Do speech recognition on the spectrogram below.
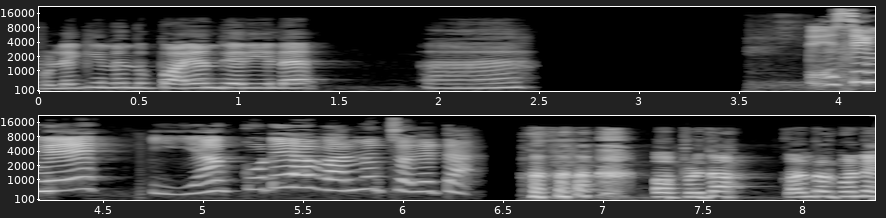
பிள்ளைக்கு இன்னும் பயம் தெரியல? பேசுங்க. என் கூடயே வரணும் சொல்லிட்டேன். அப்படிதான் கண்ட்ரோல் பண்ணு.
